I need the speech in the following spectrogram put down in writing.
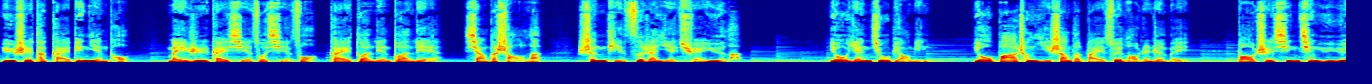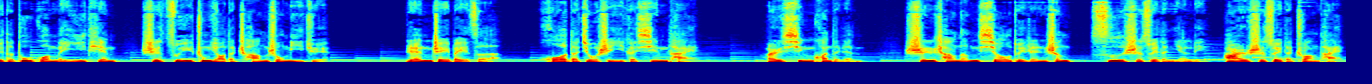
于是他改变念头，每日该写作写作，该锻炼锻炼，想的少了。身体自然也痊愈了。有研究表明，有八成以上的百岁老人认为，保持心情愉悦的度过每一天是最重要的长寿秘诀。人这辈子活的就是一个心态，而心宽的人时常能笑对人生。四十岁的年龄，二十岁的状态，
